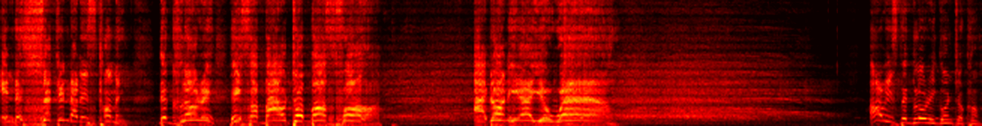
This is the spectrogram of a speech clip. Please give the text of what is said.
In the second that is coming, the glory is about to burst forth. I don't hear you well. How is the glory going to come?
